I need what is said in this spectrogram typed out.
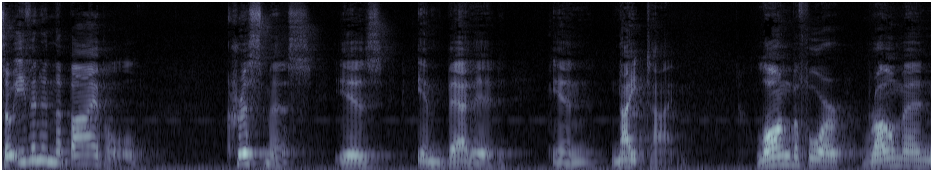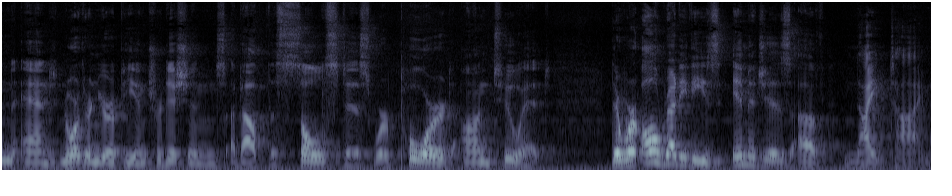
So even in the Bible, Christmas is embedded in nighttime. Long before Roman and Northern European traditions about the solstice were poured onto it, there were already these images of nighttime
